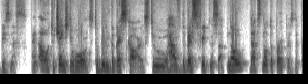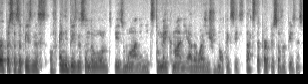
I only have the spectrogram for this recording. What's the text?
business? And oh, to change the world, to build the best cars, to have the best fitness app. No, that's not the purpose. The purpose as a business of any business on the world is one, and it's to make money. Otherwise, it should not exist. That's the purpose of a business.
